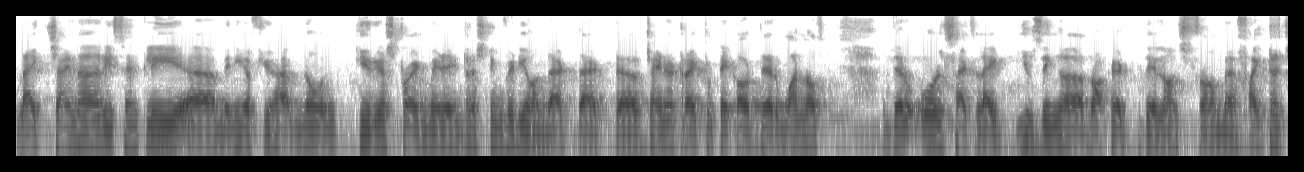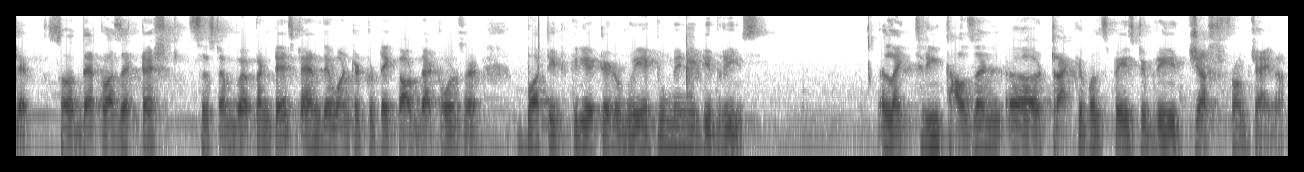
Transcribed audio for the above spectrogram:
like China recently, uh, many of you have known, Curious Droid made an interesting video on that, that uh, China tried to take out their one of their old satellite using a rocket they launched from a fighter jet. So that was a test system, weapon test, and they wanted to take out that whole set, but it created way too many debris like 3000 uh, trackable space debris just from China.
